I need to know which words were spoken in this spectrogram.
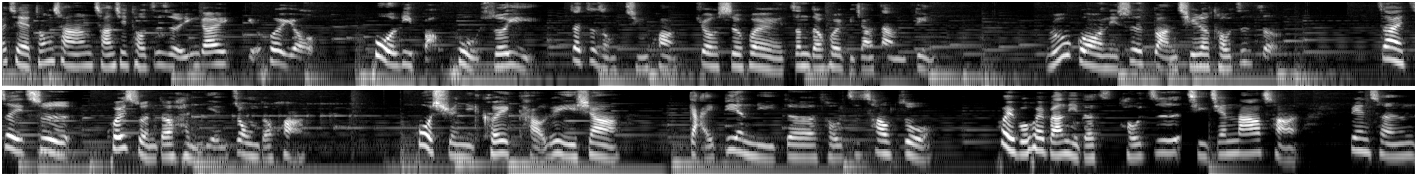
而且通常长期投资者应该也会有获利保护，所以在这种情况就是会真的会比较淡定。如果你是短期的投资者，在这一次亏损的很严重的话，或许你可以考虑一下改变你的投资操作，会不会把你的投资期间拉长？变成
